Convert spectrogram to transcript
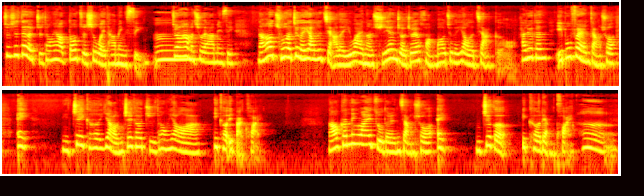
就是这个止痛药都只是维他命 C，嗯，就让他们吃维他命 C。然后除了这个药是假的以外呢，实验者就会谎报这个药的价格哦。他就跟一部分人讲说：“哎，你这颗药，你这颗止痛药啊，一颗一百块。”然后跟另外一组的人讲说：“哎，你这个一颗两块。嗯，”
